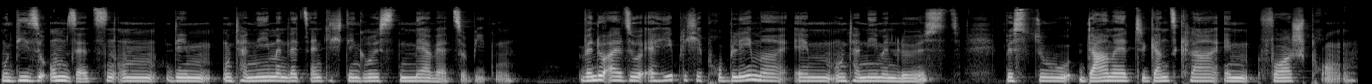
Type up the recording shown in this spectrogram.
und diese umsetzen, um dem Unternehmen letztendlich den größten Mehrwert zu bieten. Wenn du also erhebliche Probleme im Unternehmen löst, bist du damit ganz klar im Vorsprung.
